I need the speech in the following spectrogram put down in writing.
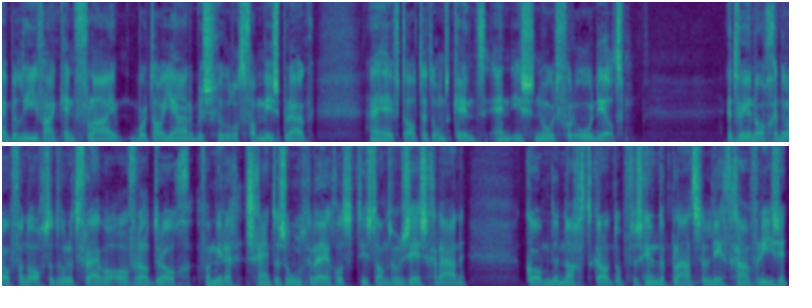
I Believe I Can Fly... wordt al jaren beschuldigd van misbruik. Hij heeft altijd ontkend en is nooit veroordeeld. Het weer nog. In de loop van de ochtend wordt het vrijwel overal droog. Vanmiddag schijnt de zon geregeld. Het is dan zo'n 6 graden. Komende nacht kan het op verschillende plaatsen licht gaan vriezen.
